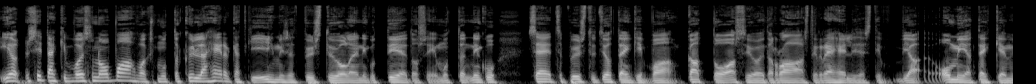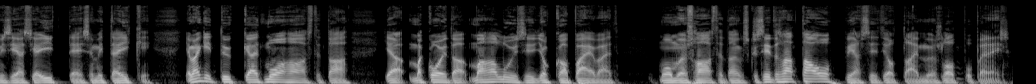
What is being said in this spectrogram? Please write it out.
jo, sitäkin voi sanoa vahvaksi, mutta kyllä herkätkin ihmiset pystyy olemaan niinku tietoisia. Mutta niinku se, että sä pystyt jotenkin vaan katsoa asioita raasti, rehellisesti ja omia tekemisiäsi ja itteensä, mitä ikin. Ja mäkin tykkään, että mua haastetaan ja mä koitan, mä haluaisin joka päivä, että mua myös haastetaan, koska siitä saattaa oppia siitä jotain myös loppupeleissä.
